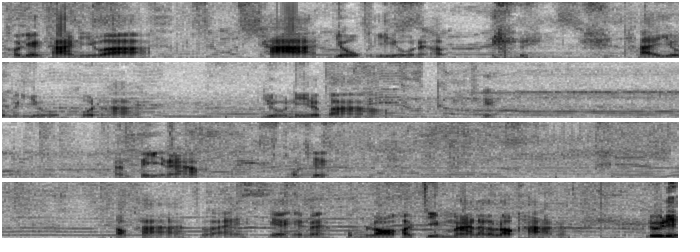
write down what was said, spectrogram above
เขาเรียกท่านี้ว่าท่าโยกเอวนะครับ ท่าโยกเอวโคตรฮาอยู่นี่หรือเปล่า โอเค อันตินะครับ โอเคล็อกขาสวย เนี่ยเห็นไหมผมรอเขาจิ้มมาแล้วก็ล็อกขานะ ดูดิ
